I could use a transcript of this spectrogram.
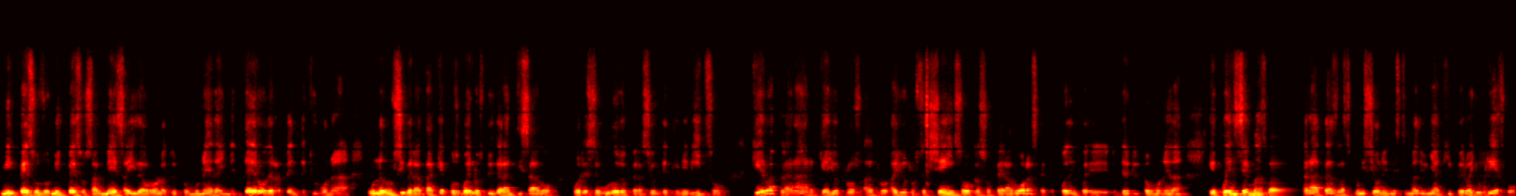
mil pesos, dos mil pesos al mes ahí de ahorro la criptomoneda y me entero de repente que hubo una, una, un ciberataque, pues bueno, estoy garantizado por el seguro de operación que tiene Bitso. Quiero aclarar que hay otros, hay otros exchanges o otras operadoras que te pueden eh, vender criptomoneda que pueden ser más baratas las comisiones, mi estimado Iñaki, pero hay un riesgo.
